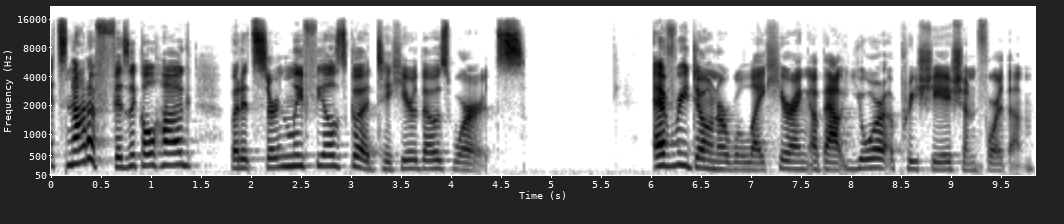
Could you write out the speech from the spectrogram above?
It's not a physical hug, but it certainly feels good to hear those words. Every donor will like hearing about your appreciation for them.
